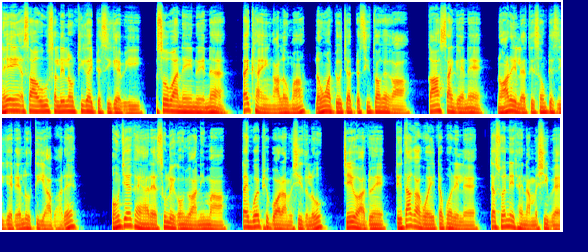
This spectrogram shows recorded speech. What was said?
နေအိမ်အစာအုပ်14လုံးထိခိုက်ပျက်စီးခဲ့ပြီးအဆိုပါနေအိမ်တွေအနက်တိုက်ခိုင်ငါလုံးမှာလုံးဝပြိုကျပျက်စီးသွားခဲ့ကကားဆိုင်ကယ်နဲ့နွားတွေလည်းတိဆုံးပျက်စီးခဲ့တယ်လို့သိရပါတယ်။ဘုံကျဲခံရတဲ့စုလေကုန်းရွာနီးမှာတိုက်ပွဲဖြစ်ပွားတာမရှိသလိုကျေးရွာအတွင်းဒေသကာကွယ်ရေးတပ်ဖွဲ့တွေလည်းတက်ဆွဲနေထိုင်တာမရှိဘဲ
